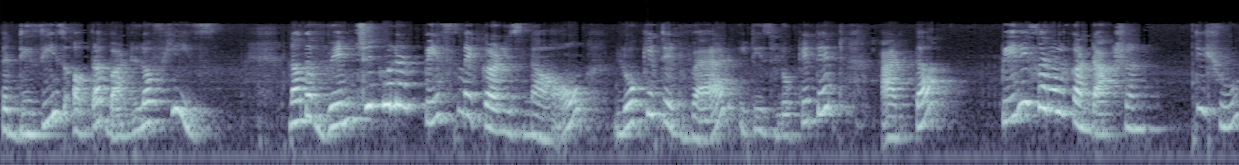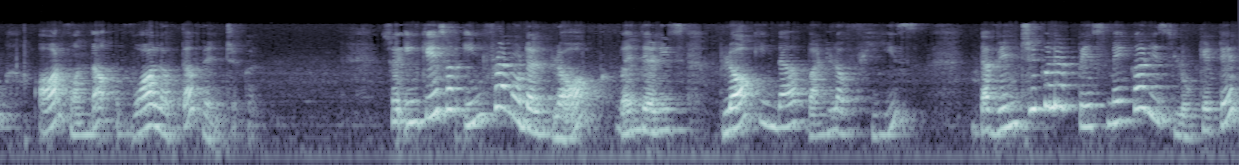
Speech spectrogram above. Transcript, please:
the disease of the bundle of His. Now the ventricular pacemaker is now located where? It is located at the peripheral conduction tissue or on the wall of the ventricle. So in case of infranodal block, when there is block in the bundle of His, the ventricular pacemaker is located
